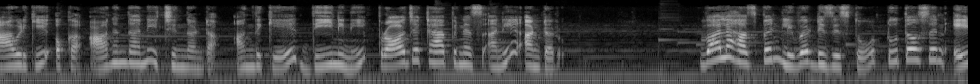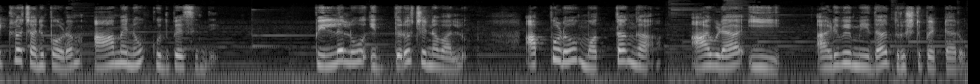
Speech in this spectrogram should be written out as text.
ఆవిడికి ఒక ఆనందాన్ని ఇచ్చిందంట. అందుకే దీనిని ప్రాజెక్ట్ హ్యాపీనెస్ అని అంటారు. వాళ్ళ హస్బెండ్ లివర్ డిజీజ్తో టూ థౌజండ్ ఎయిట్లో చనిపోవడం ఆమెను కుదిపేసింది. పిల్లలు ఇద్దరు చిన్నవాళ్ళు. అప్పుడు మొత్తంగా ఆవిడ ఈ అడవి మీద దృష్టి పెట్టారు.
